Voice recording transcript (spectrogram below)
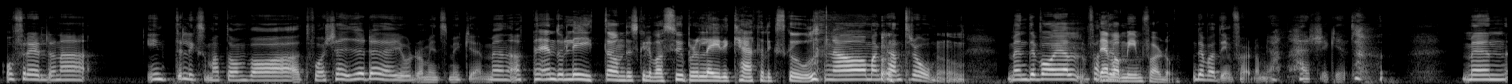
Och föräldrarna, inte liksom att de var två tjejer, det gjorde de inte så mycket. Men att, Men ändå lite om det skulle vara Super Lady Catholic School. ja man kan tro. Men det var i alla fall... Det var min fördom. Det var din fördom, ja. Herregud. Men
